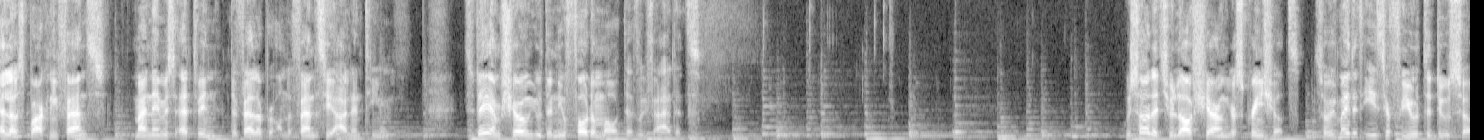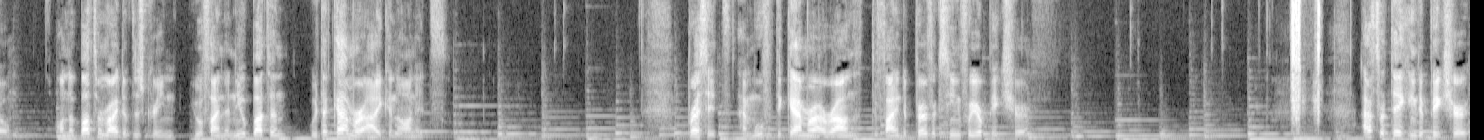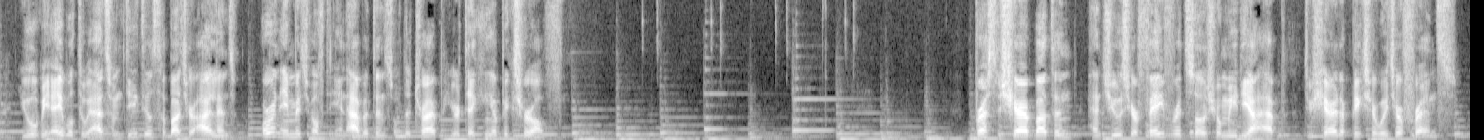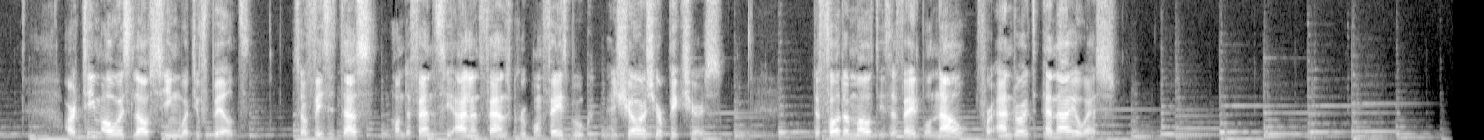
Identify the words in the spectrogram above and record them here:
Hello Sparkling fans, my name is Edwin, developer on the Fantasy Island team. Today I'm showing you the new photo mode that we've added. We saw that you love sharing your screenshots, so we've made it easier for you to do so. On the bottom right of the screen, you will find a new button with a camera icon on it. Press it and move the camera around to find the perfect scene for your picture. After taking the picture, you will be able to add some details about your island or an image of the inhabitants of the tribe you're taking a picture of. Press the share button and choose your favorite social media app to share the picture with your friends. Our team always loves seeing what you've built, so visit us on the Fantasy Island fans group on Facebook and show us your pictures. The photo mode is available now for Android and iOS.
